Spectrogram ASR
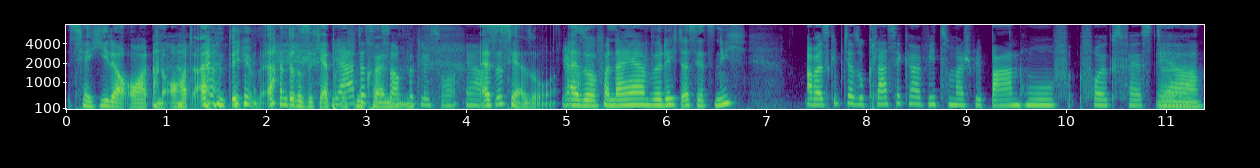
ist ja jeder Ort ein Ort, an dem andere sich erbrechen Ja, das können. ist auch wirklich so. Ja. Es ist ja so. Ja. Also von daher würde ich das jetzt nicht, Aber es gibt ja so Klassiker wie zum Beispiel Bahnhof, Volksfeste. ja.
